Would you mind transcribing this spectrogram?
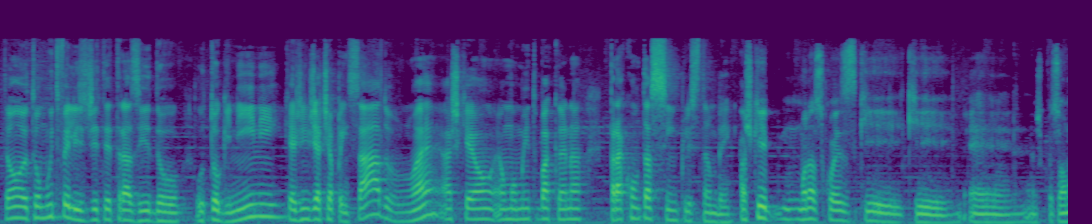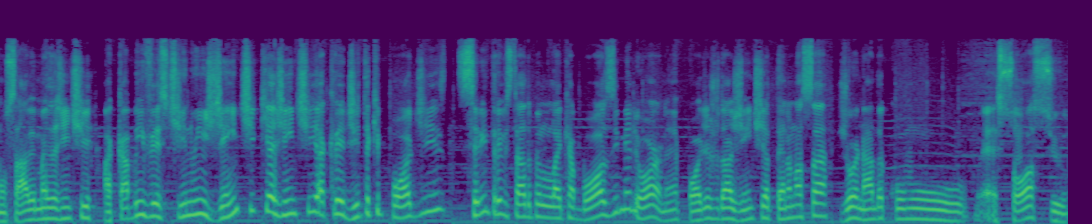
Então eu estou muito feliz de ter trazido o Tognini, que a gente já tinha pensado, não é? Acho que é um, é um momento bacana para conta simples também. Acho que uma das coisas que, que é, acho que o pessoal não sabe, mas a gente acaba investindo em gente que a gente acredita que pode ser entrevistado pelo Like a Boss e melhor, né? Pode ajudar a gente até na nossa jornada como é, sócio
